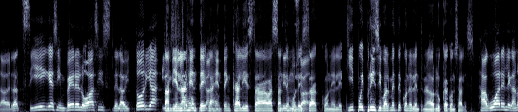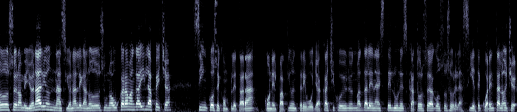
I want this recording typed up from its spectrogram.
la verdad sigue sin ver el oasis de la victoria. y También la gente, la gente en Cali está bastante Disgustada. molesta con el equipo y principalmente con el entrenador Lucas González. Jaguares le ganó 2-0 a Millonarios, Nacional le ganó 2-1 a Bucaramanga y la fecha 5 se completará con el partido entre Boyacá Chico y Unión Magdalena este lunes 14 de agosto sobre las 7.40 de la noche.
